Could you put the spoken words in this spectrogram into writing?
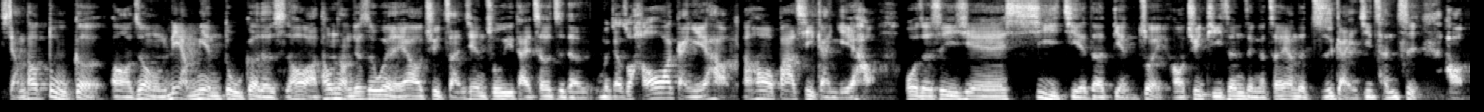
讲到镀铬哦，这种亮面镀铬的时候啊，通常就是为了要去展现出一台车子的，我们讲说豪华感也好，然后霸气感也好，或者是一些细节的点缀哦，去提升整个车辆的质感以及层次。好，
